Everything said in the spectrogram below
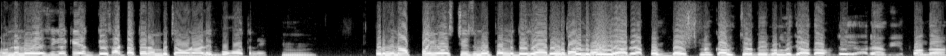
ਉਹਨਾਂ ਨੂੰ ਇਹ ਸੀਗਾ ਕਿ ਅੱਗੇ ਸਾਡਾ ਧਰਮ ਬਚਾਉਣ ਵਾਲੇ ਬਹੁਤ ਨੇ। ਪਰ ਹੁਣ ਆਪਾਂ ਹੀ ਉਸ ਚੀਜ਼ ਨੂੰ ਭੁੱਲਦੇ ਜਾ ਰਹੇ ਹਾਂ ਤਾਂ ਆਪਾਂ ਗਏ ਜਾ ਰਹੇ ਹਾਂ, ਆਪਾਂ ਵੈਸਟਰਨ ਕਲਚਰ ਦੇ ਵੱਲ ਜ਼ਿਆਦਾ ਹੁੰਦੇ ਜਾ ਰਹੇ ਹਾਂ ਵੀ ਆਪਾਂ ਤਾਂ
